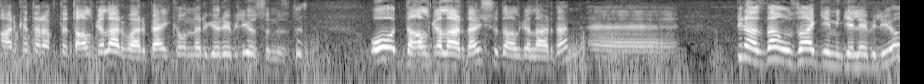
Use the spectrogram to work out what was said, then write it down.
Arka tarafta dalgalar var. Belki onları görebiliyorsunuzdur. O dalgalardan, şu dalgalardan biraz daha uzağa gemi gelebiliyor.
